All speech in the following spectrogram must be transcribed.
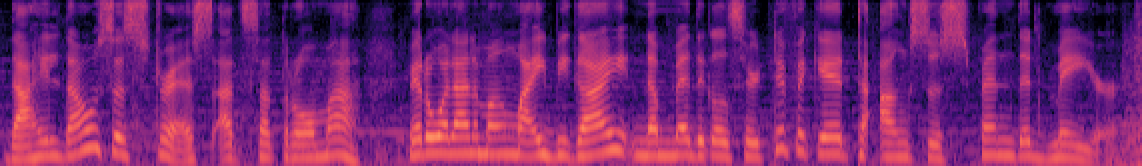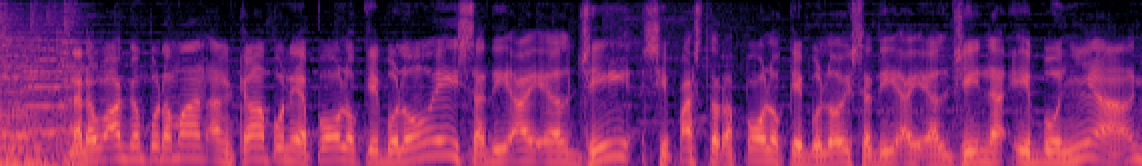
dahil daw sa stress at sa trauma. Pero wala namang maibigay na medical certificate ang suspended mayor. Nanawagan po naman ang kampo ni Apollo Kibuloy sa DILG, si Pastor Apollo Kibuloy sa DILG na ibunyag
